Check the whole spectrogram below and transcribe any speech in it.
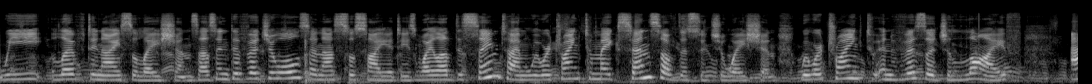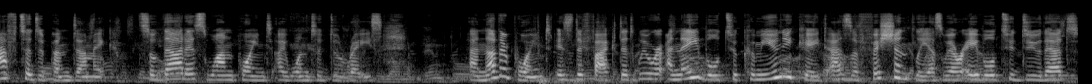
We lived in isolations as individuals and as societies, while at the same time we were trying to make sense of the situation. We were trying to envisage life after the pandemic. So that is one point I wanted to raise. Another point is the fact that we were unable to communicate as efficiently as we are able to do that,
